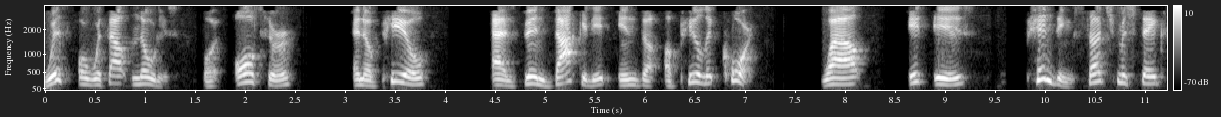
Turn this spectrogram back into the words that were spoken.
with or without notice or alter an appeal as been docketed in the appellate court while it is pending. Such mistakes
